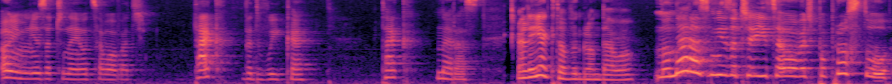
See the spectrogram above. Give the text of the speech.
Oni mnie zaczynają całować. Tak we dwójkę. Tak naraz. Ale jak to wyglądało? No naraz mnie zaczęli całować po prostu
